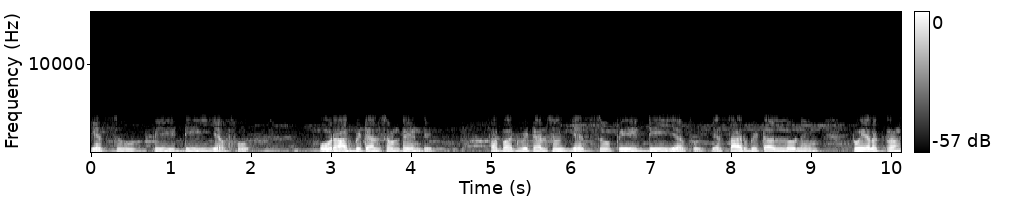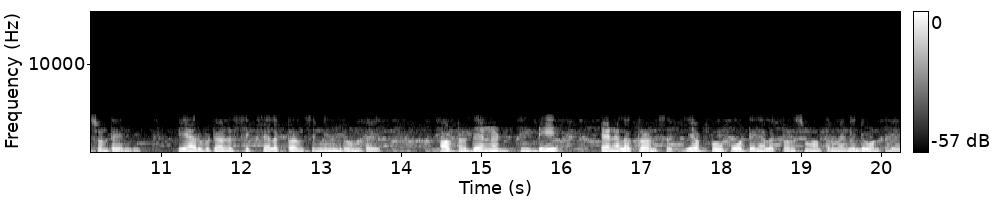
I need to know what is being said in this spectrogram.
S P D F four orbitals ఉంటాయండి. Sub orbitals S P D F S ఆర్బిటాల్లోనే టూ ఎలక్ట్రాన్స్ ఉంటాయండి. పి ఆర్బిటాల్ సిక్స్ ఎలక్ట్రాన్స్ నిండి ఉంటాయి. After then D ten electrons F fourteen electrons మాత్రమే నిండి ఉంటాయి.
